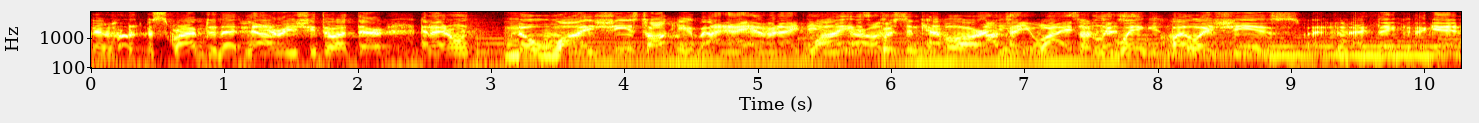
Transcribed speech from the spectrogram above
I don't ascribe to that theory she threw out there, and I don't know why she's talking about. I, I have an idea. Why Charles. is Kristin Cavallari? I'll tell you why. Suddenly weighing. By the way, she is. I think again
